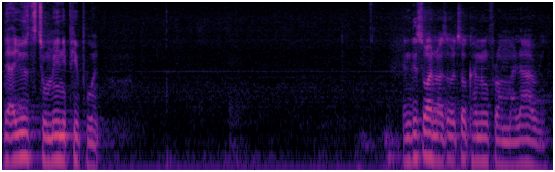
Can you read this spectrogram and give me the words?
they are used to many people. And this one was also coming from Malawi.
